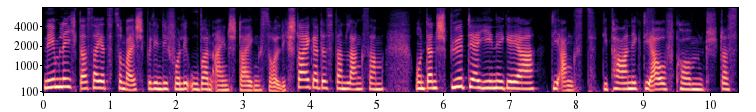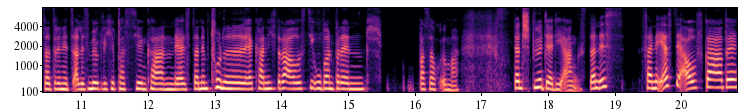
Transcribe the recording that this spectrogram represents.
nämlich, dass er jetzt zum Beispiel in die volle U-Bahn einsteigen soll. Ich steigere das dann langsam und dann spürt derjenige ja die Angst, die Panik, die aufkommt, dass da drin jetzt alles Mögliche passieren kann. Er ist dann im Tunnel, er kann nicht raus, die U-Bahn brennt, was auch immer. Dann spürt er die Angst. Dann ist seine erste Aufgabe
